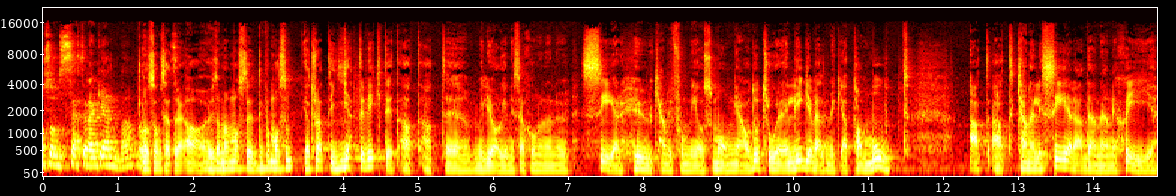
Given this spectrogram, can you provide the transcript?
Och som sätter agendan. Då. Och som sätter, ja, utan man måste, man måste, jag tror att det är jätteviktigt att, att eh, miljöorganisationerna nu ser hur kan vi få med oss många och då tror jag det ligger väldigt mycket att ta emot att, att kanalisera den energi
